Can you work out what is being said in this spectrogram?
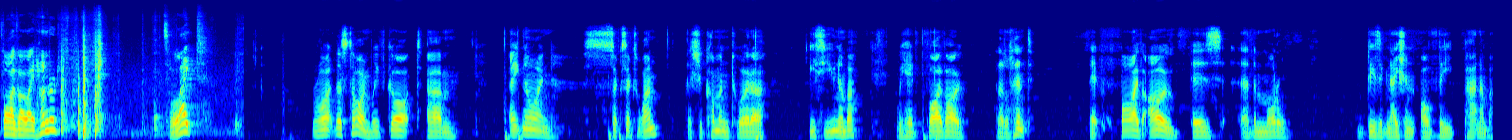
50800. It's late. Right, this time we've got um, 89661. That's your common Toyota ECU number. We had 50. A little hint. That 50 is uh, the model designation of the part number.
